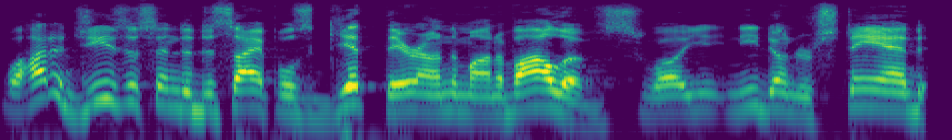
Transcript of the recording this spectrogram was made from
Well, how did Jesus and the disciples get there on the Mount of Olives? Well, you need to understand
